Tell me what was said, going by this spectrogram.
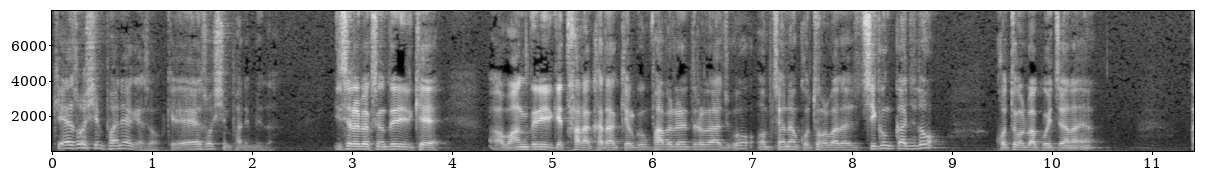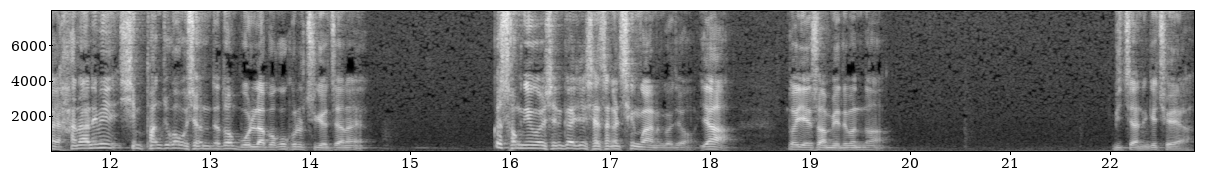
계속 심판이야 계속. 계속 심판입니다. 이스라엘 백성들이 이렇게 어, 왕들이 이렇게 타락하다 결국 바벨론에 들어가지고 엄청난 고통을 받아요. 지금까지도 고통을 받고 있잖아요. 아니, 하나님이 심판주가 오셨는데도 몰라보고 그를 죽였잖아요. 그 성령이 오시니까 이제 세상을 책망하는 거죠. 야, 너 예수 안 믿으면 너 믿지 않는 게 죄야.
